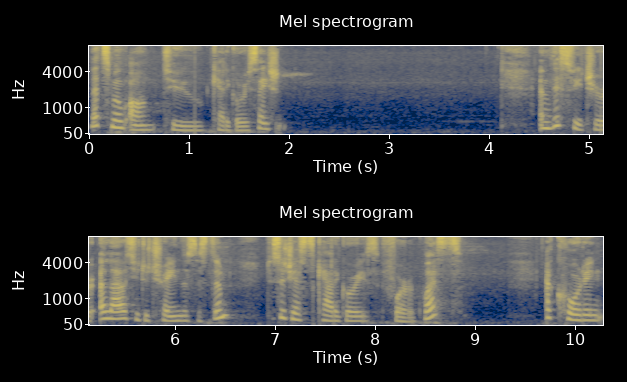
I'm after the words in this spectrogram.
Let's move on to categorization. And this feature allows you to train the system to suggest categories for requests according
